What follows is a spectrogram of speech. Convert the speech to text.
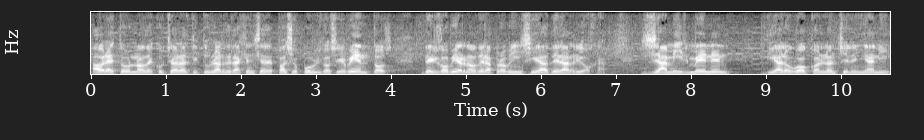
Ahora es turno de escuchar al titular de la Agencia de Espacios Públicos y Eventos del gobierno de la provincia de La Rioja. Yamil Menem dialogó con Lonche Leñani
